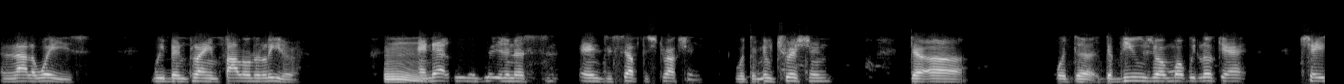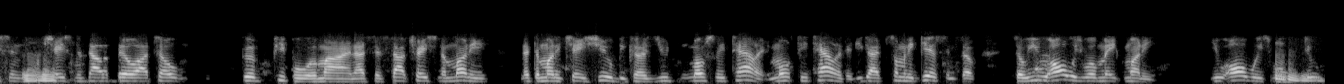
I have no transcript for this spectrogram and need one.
in a lot of ways. We've been playing follow the leader, mm. and that is leading us into self destruction with the nutrition, the uh, with the the views on what we look at, chasing mm-hmm. chasing the dollar bill. I told good people of mine, I said, stop chasing the money. Let the money chase you because you mostly talent, multi talented. You got so many gifts and stuff. So you always will make money. You always will mm-hmm. do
